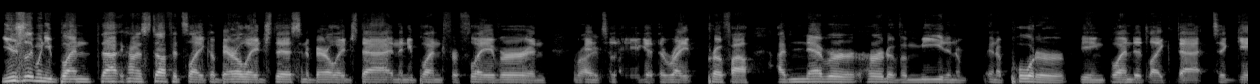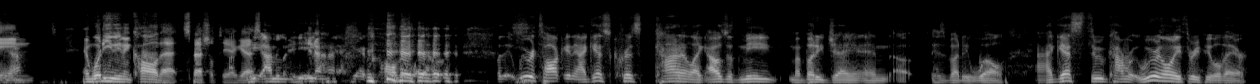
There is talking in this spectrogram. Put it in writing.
Usually, when you blend that kind of stuff, it's like a barrel aged this and a barrel aged that, and then you blend for flavor and Right. until you get the right profile. I've never heard of a mead and a and a porter being blended like that to gain. And what do you even call that specialty? I guess. I mean, But, you know. yeah, he called it but we were talking. I guess Chris kind of like I was with me, my buddy Jay, and uh, his buddy Will. I guess through conver- we were the only three people there.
